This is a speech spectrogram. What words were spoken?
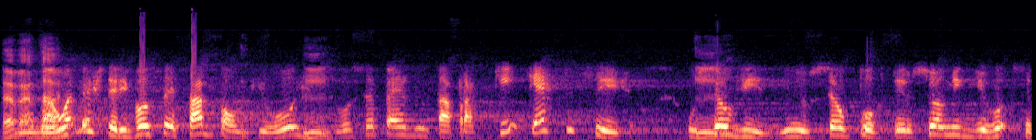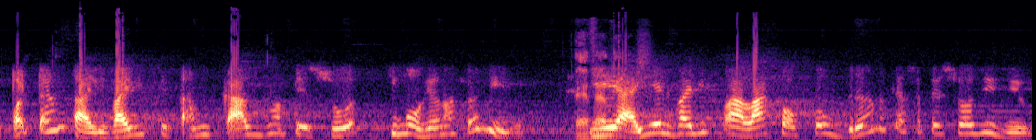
É verdade. Não é besteira. E você sabe, Paulo, que hoje, Hum. se você perguntar para quem quer que seja, o seu vizinho, o seu porteiro, o seu amigo de rua, você pode perguntar, ele vai lhe citar um caso de uma pessoa que morreu na família. É e aí ele vai lhe falar qual foi o drama que essa pessoa viveu.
